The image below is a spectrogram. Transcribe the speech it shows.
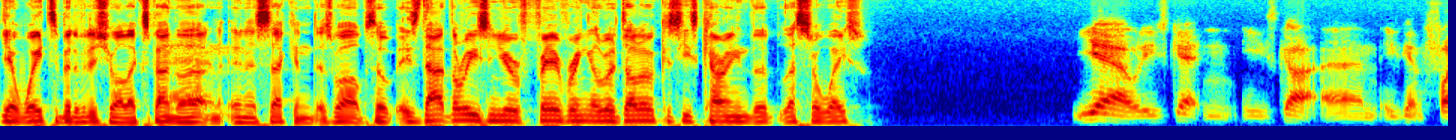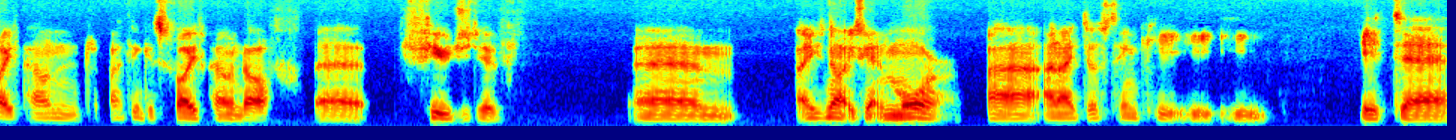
Yeah, weight's a bit of an issue. I'll expand on that in, um, in, a second as well. So, is that the reason you're favouring Il Ridotto because he's carrying the lesser weight? Yeah, well, he's getting he's got um he's getting five pound. I think it's five pound off uh, fugitive um, he's not. He's getting more, uh, and I just think he he he it. Uh,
